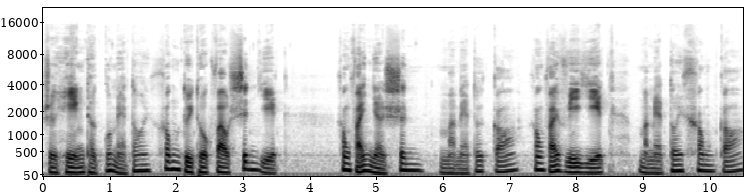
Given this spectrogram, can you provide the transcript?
Sự hiện thực của mẹ tôi không tùy thuộc vào sinh diệt, không phải nhờ sinh mà mẹ tôi có, không phải vì diệt mà mẹ tôi không có.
